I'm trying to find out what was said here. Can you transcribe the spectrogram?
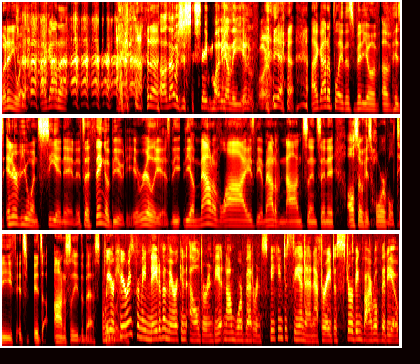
But anyway, I gotta, I gotta, Oh, that was just to save money on the uniform. yeah, I gotta play this video of, of his interview on CNN. It's a thing of beauty. It really is. The the amount of lies, the amount of nonsense in it, also his horrible teeth. It's it's honestly the best. We Take are hearing from a Native American elder and Vietnam War veteran speaking to CNN after a disturbing viral video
